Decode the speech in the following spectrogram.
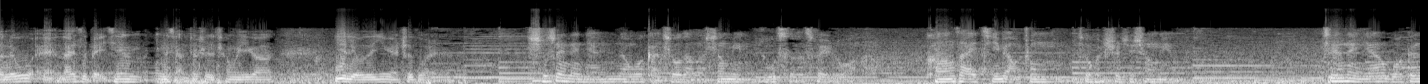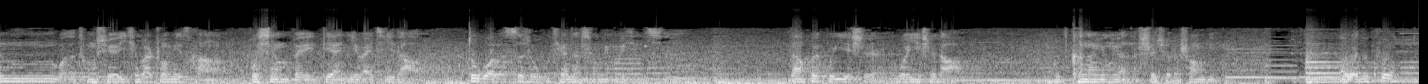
叫刘伟，来自北京，梦想就是成为一个一流的音乐制作人。十岁那年让我感受到了生命如此的脆弱，可能在几秒钟就会失去生命。记得那年我跟我的同学一起玩捉迷藏，不幸被电意外击倒，度过了四十五天的生命危险期。但恢复意识，我意识到我可能永远的失去了双臂。啊，我就哭了。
